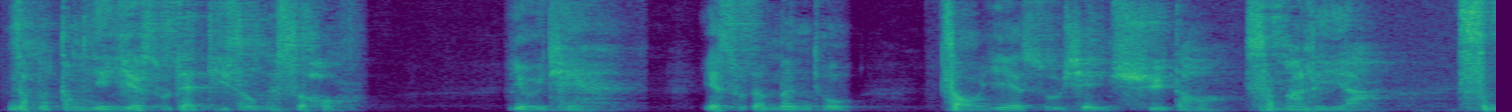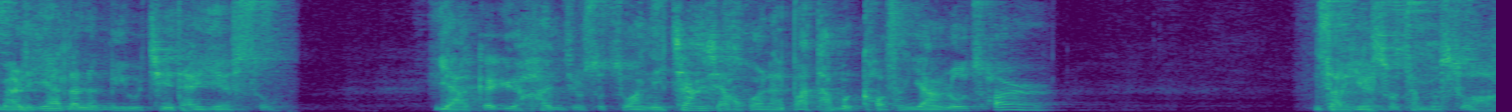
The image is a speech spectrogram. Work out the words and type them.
那么，当年耶稣在地上的时候，有一天，耶稣的门徒找耶稣，先去到撒玛利亚，撒玛利亚的人没有接待耶稣。雅各、约翰就说：“主啊，你降下火来，把他们烤成羊肉串儿。”你知道耶稣怎么说？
